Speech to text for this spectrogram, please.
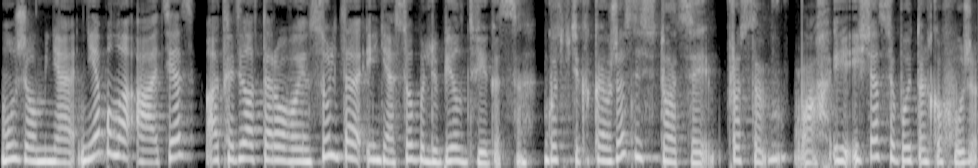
Мужа у меня не было, а отец отходил от второго инсульта и не особо любил двигаться. Господи, какая ужасная ситуация. Просто... ах, и, и сейчас все будет только хуже.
